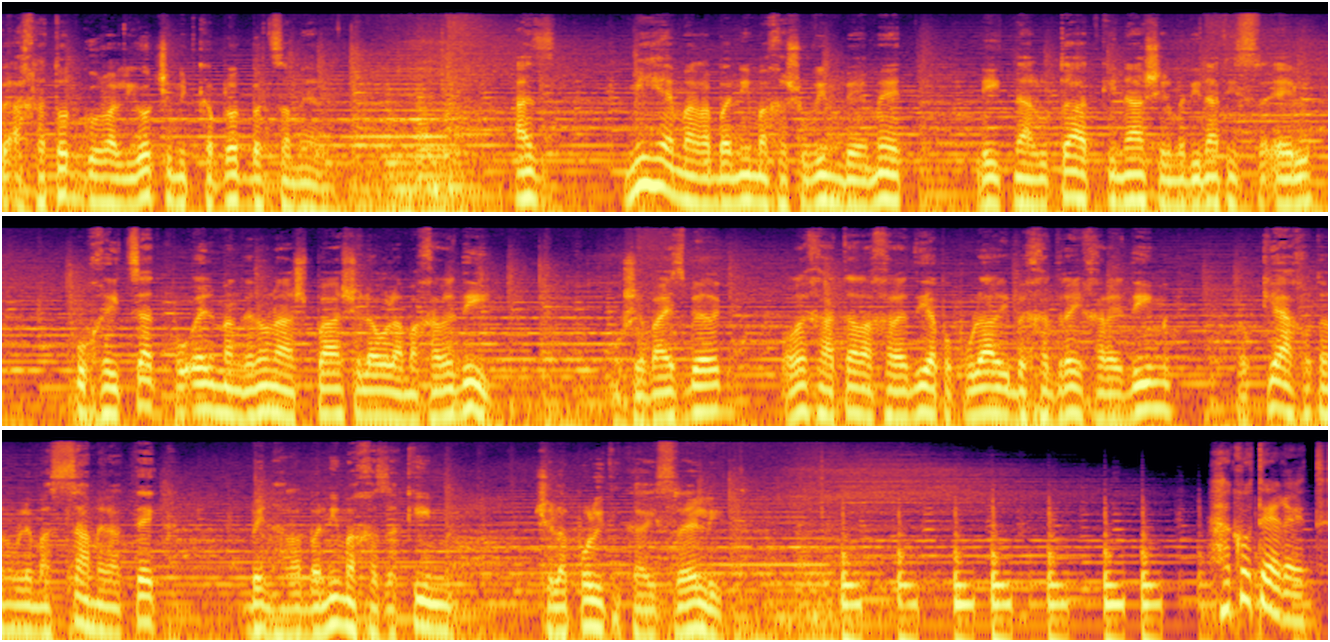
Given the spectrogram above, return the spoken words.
בהחלטות גורליות שמתקבלות בצמרת. אז מי הם הרבנים החשובים באמת להתנהלותה התקינה של מדינת ישראל, וכיצד פועל מנגנון ההשפעה של העולם החרדי? משה וייסברג, עורך האתר החרדי הפופולרי בחדרי חרדים, לוקח אותנו למסע מרתק בין הרבנים החזקים של הפוליטיקה הישראלית. הכותרת,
